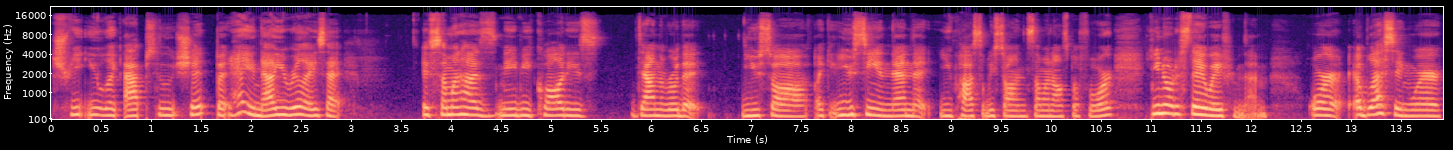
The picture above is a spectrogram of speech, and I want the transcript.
treat you like absolute shit, but hey, now you realize that if someone has maybe qualities down the road that you saw like you see in them that you possibly saw in someone else before you know to stay away from them. Or a blessing where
